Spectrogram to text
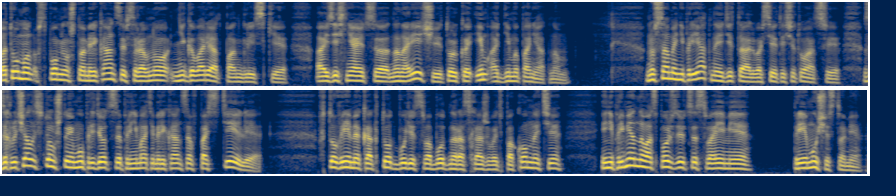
Потом он вспомнил, что американцы все равно не говорят по-английски, а изъясняются на наречии только им одним и понятным. Но самая неприятная деталь во всей этой ситуации заключалась в том, что ему придется принимать американца в постели, в то время как тот будет свободно расхаживать по комнате и непременно воспользуется своими преимуществами,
